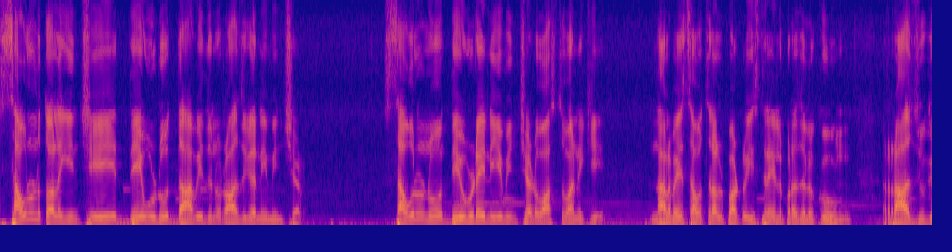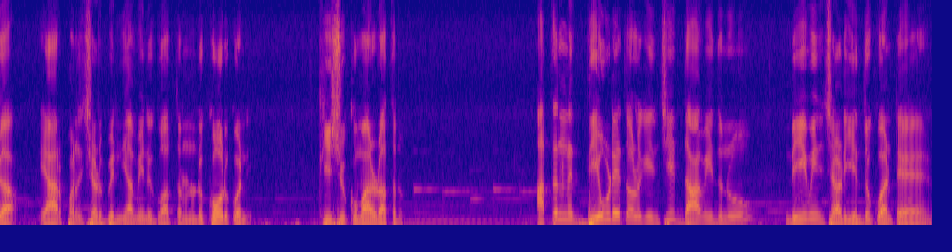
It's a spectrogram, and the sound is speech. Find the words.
సౌలును తొలగించి దేవుడు దావీదును రాజుగా నియమించాడు. సౌలును దేవుడే నియమించాడు వాస్తవానికి నలభై సంవత్సరాల పాటు ఇస్రాయేల్ ప్రజలకు రాజుగా ఏర్పరిచాడు బెన్యామీని గోత్రం నుండి కోరుకొని కీషు కుమారుడు అతడు అతనిని దేవుడే తొలగించి దావీదును నియమించాడు. ఎందుకు అంటే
